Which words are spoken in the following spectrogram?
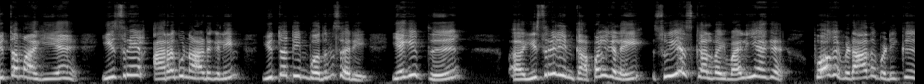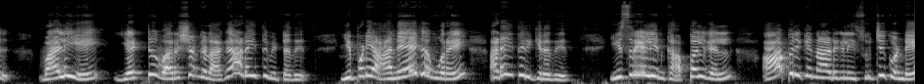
யுத்தமாகிய இஸ்ரேல் அரபு நாடுகளின் யுத்தத்தின் போதும் சரி. எகிப்து இஸ்ரேலின் கப்பல்களை சுயஸ் கால்வாய் வழியாக போக விடாதபடிக்கு வழியை எட்டு வருஷங்களாக அடைத்து விட்டது. இப்படி அநேக முறை அடைத்திருக்கிறது. இஸ்ரேலின் கப்பல்கள் ஆப்பிரிக்க நாடுகளை சுற்றி கொண்டே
